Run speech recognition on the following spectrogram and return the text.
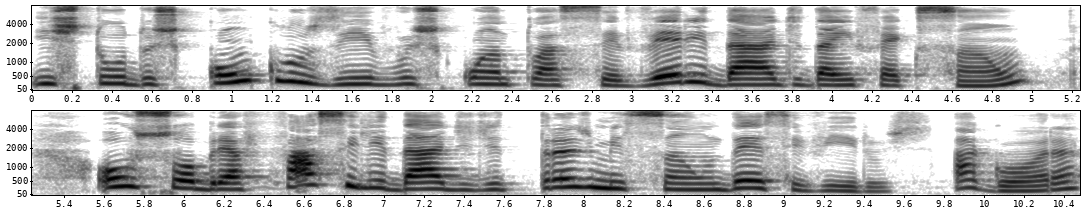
estudos conclusivos quanto à severidade da infecção ou sobre a facilidade de transmissão desse vírus. Agora,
